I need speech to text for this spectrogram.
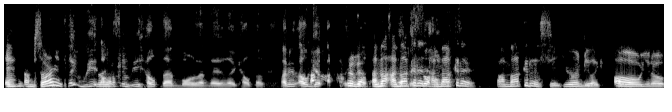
and I'm sorry. I think we Like- honestly we helped them more than they like helped us. I mean, I'll get. Okay, I'm not. I'm not gonna. I'm not gonna. I'm not gonna sit here and be like, oh, you know,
